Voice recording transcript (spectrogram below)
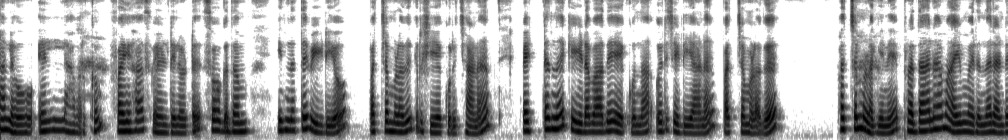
ഹലോ എല്ലാവർക്കും ഫൈഹാസ് വേൾഡിലോട്ട് സ്വാഗതം. ഇന്നത്തെ വീഡിയോ പച്ചമുളക് കൃഷിയെക്കുറിച്ചാണ്. പെട്ടെന്ന് കീടബാധയേക്കുന്ന ഒരു ചെടിയാണ് പച്ചമുളക്. പച്ചമുളകിന് പ്രധാനമായും വരുന്ന രണ്ട്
